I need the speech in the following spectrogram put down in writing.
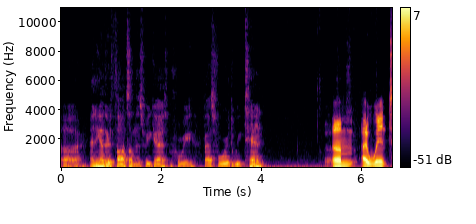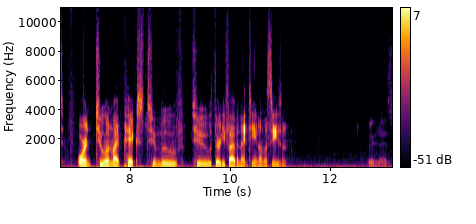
Uh, any other thoughts on this week, guys? Before we fast forward to week ten. Um, I went four and two on my picks to move to thirty-five and nineteen on the season. Very nice.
